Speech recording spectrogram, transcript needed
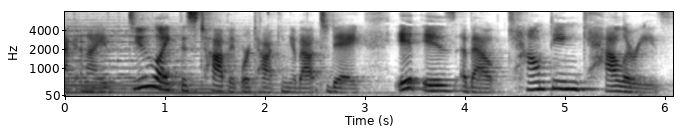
Back, and I do like this topic we're talking about today. It is about counting calories.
